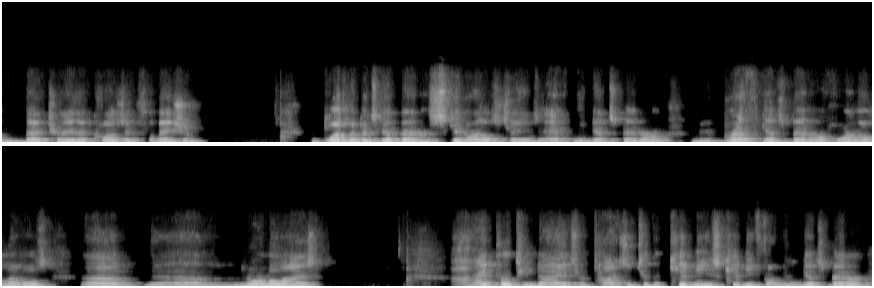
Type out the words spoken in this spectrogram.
bacteria that cause inflammation. Blood lipids get better, skin oils change, acne gets better, your breath gets better, hormone levels uh, uh, normalized. High protein diets are toxic to the kidneys. Kidney function gets better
